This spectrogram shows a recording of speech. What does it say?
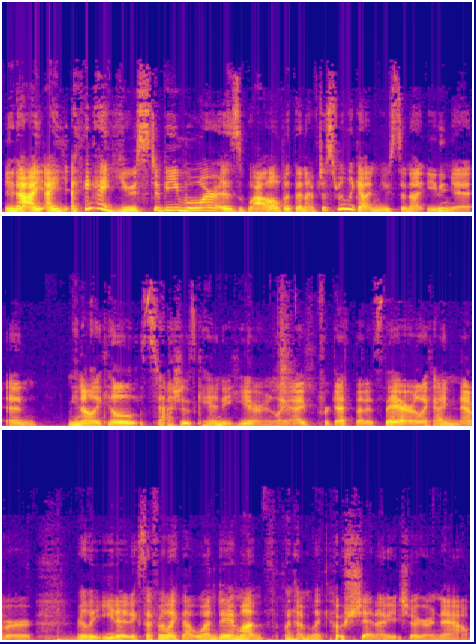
you know, I, I, I think I used to be more as well, but then I've just really gotten used to not eating it. And, you know, like, he'll stash his candy here, and, like, I forget that it's there. Like, I never really eat it, except for, like, that one day a month when I'm like, oh shit, I need sugar now.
